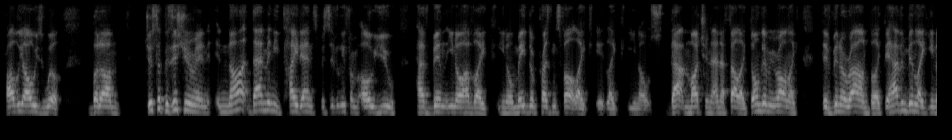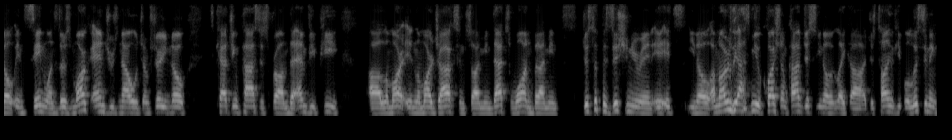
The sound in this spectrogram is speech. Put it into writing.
probably always will. But um, just a position you're in, not that many tight ends specifically from OU have been, you know, have like, you know, made their presence felt like, it, like, you know, that much in the NFL. Like, don't get me wrong, like they've been around, but like they haven't been like, you know, insane ones. There's Mark Andrews now, which I'm sure you know, is catching passes from the MVP, uh, Lamar in Lamar Jackson. So I mean, that's one. But I mean, just the position you're in, it, it's, you know, I'm not really asking you a question. I'm kind of just, you know, like uh, just telling people listening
